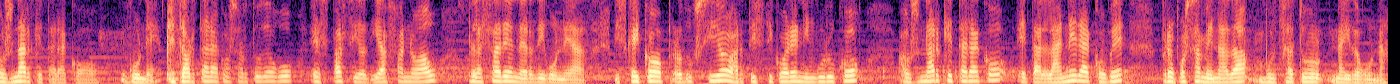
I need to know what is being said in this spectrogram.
hausnarketarako gune. Eta hortarako sortu dugu espazio diafano hau plazaren erdigunea. Bizkaiko produkzio artistikoaren inguruko hausnarketarako eta lanerako be proposamena da bultzatu nahi duguna.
